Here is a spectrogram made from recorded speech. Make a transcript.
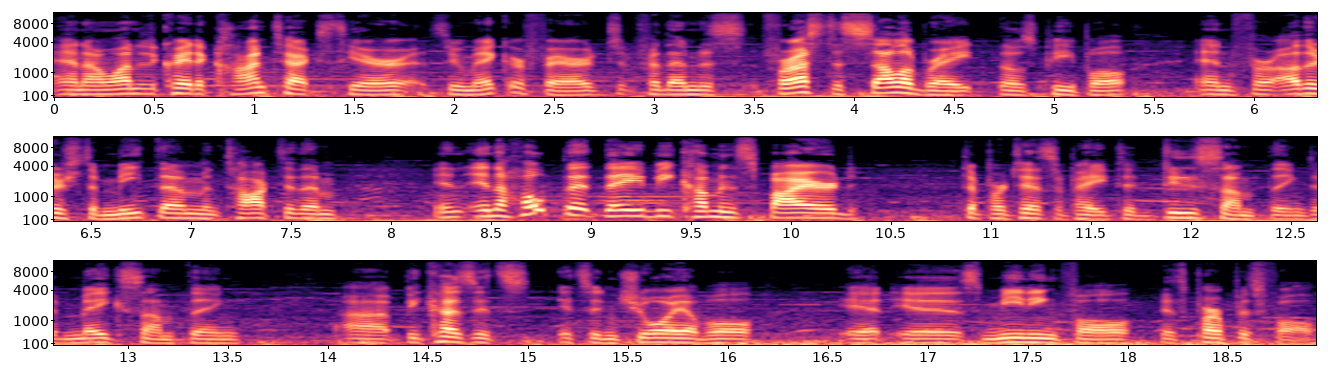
and I wanted to create a context here through Maker Faire to, for them to, for us to celebrate those people, and for others to meet them and talk to them, in, in the hope that they become inspired to participate, to do something, to make something, uh, because it's it's enjoyable, it is meaningful, it's purposeful.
